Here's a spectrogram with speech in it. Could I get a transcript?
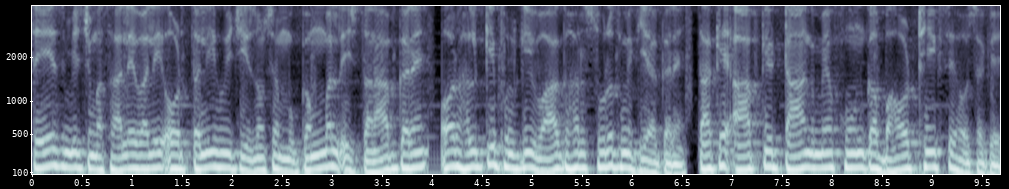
तेज मिर्च मसाले वाली और तली हुई चीज़ों से मुकम्मल इज्तनाब करें और हल्की फुल्की वाक हर सूरत में किया करें, ताकि आपकी टांग में खून का बहाव ठीक से हो सके।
